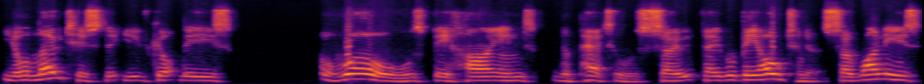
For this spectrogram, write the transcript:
you'll notice that you've got these whorls behind the petals. So they will be alternate. So one is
